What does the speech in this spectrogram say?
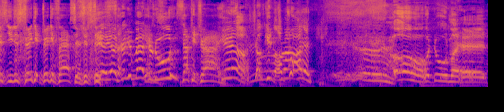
just you just drink it, drink it faster. Just Yeah, yeah, suck- drink it faster, yeah, dude. Suck it dry. Yeah, chuck it dry. I'm dry. trying. Oh, dude, my head.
